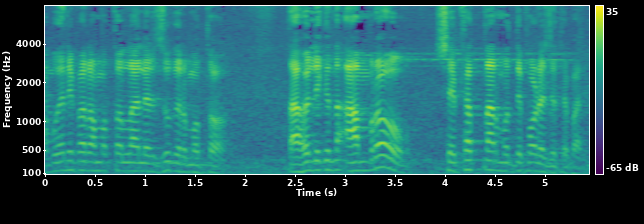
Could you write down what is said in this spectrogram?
আবু হানিফা রহমতুল্লাহ যুগের মতো তাহলে কিন্তু আমরাও সে ফেতনার মধ্যে পড়ে যেতে পারি।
